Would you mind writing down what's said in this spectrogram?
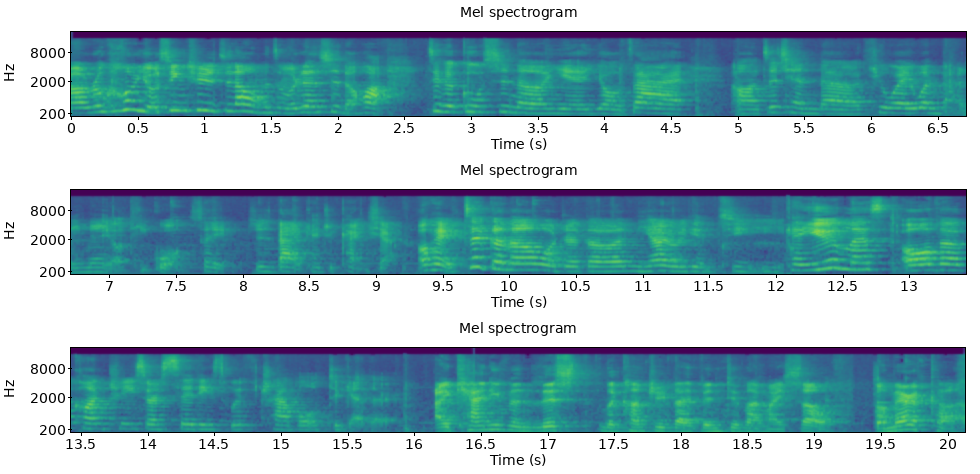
后如果有兴趣知道我们怎么认识的话，这个故事呢也有在呃之前的 Q&A 问答里面有提过，所以就是大家也可以去看一下。OK，这个呢，我觉得你要有一点记忆。Can you list all the countries or cities we've traveled together? I can't even list the countries I've been to by myself. America,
